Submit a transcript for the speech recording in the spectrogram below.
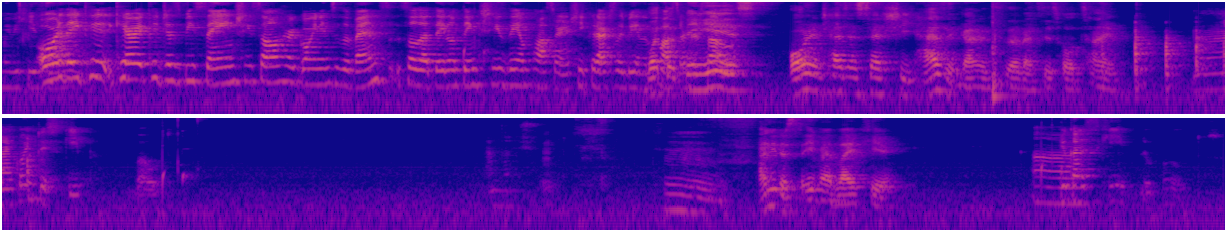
Maybe he's. Or lying. they could, Carrot could just be saying she saw her going into the vents so that they don't think she's the imposter and she could actually be an But the imposter thing herself. is, Orange hasn't said she hasn't gotten into the vents this whole time. Mm, I'm going to skip both. I'm not sure. Hmm. I need to save my life here. Um, You can skip the votes.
